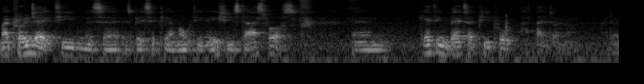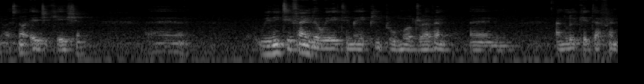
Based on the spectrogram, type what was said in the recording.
my project team is, uh, is basically a multi-nations task force. Um, getting better people, I, I don't know. I don't know. It's not education. We need to find a way to make people more driven um, and look at different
